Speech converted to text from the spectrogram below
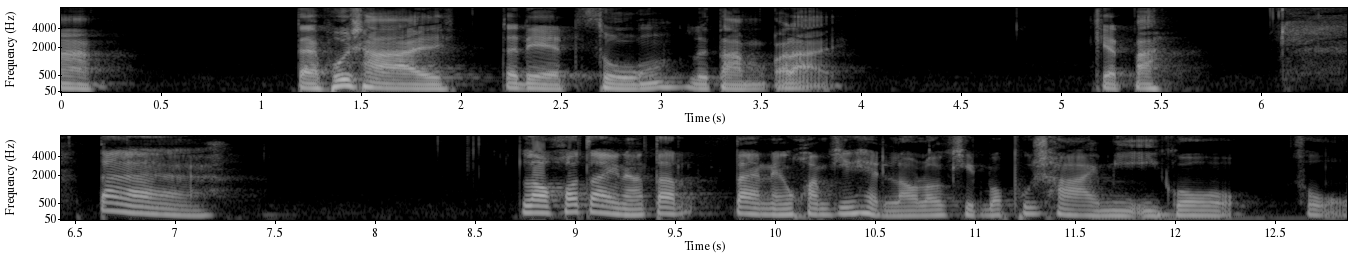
มาก แต่ผู้ชายจะเดทสูงหรือต่ำก็ได้ เก็ตปะแต่เราเข้าใจนะ แต่แต่ในความคิดเห็นเราเราคิดว่าผู้ชายมีอีโก้สูง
